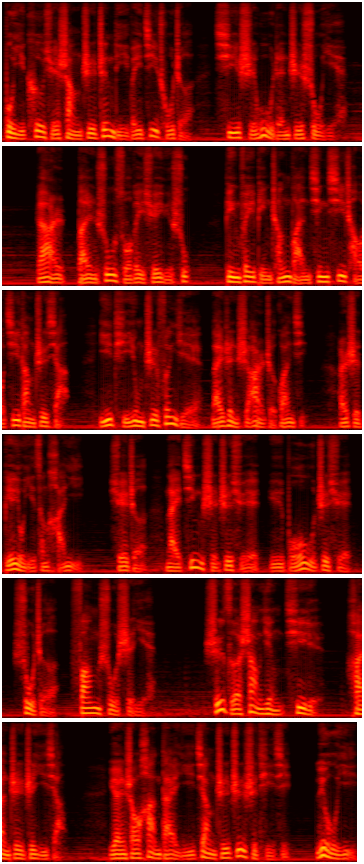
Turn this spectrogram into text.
不以科学上之真理为基础者，其实误人之术也。然而，本书所谓学与术，并非秉承晚清西朝激荡之下。以体用之分也来认识二者关系，而是别有一层含义。学者乃经史之学与博物之学，术者方术士也。实则上应七略，汉之之一象，远稍汉代以降之知识体系。六艺、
